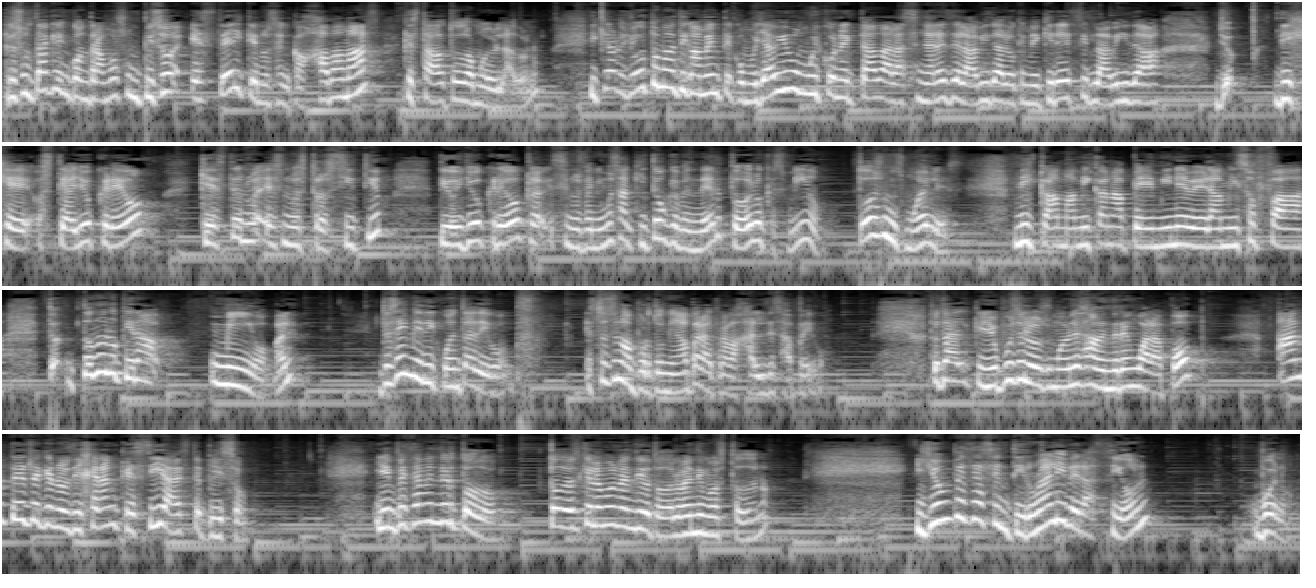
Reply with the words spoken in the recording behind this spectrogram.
Resulta que encontramos un piso este, el que nos encajaba más, que estaba todo amueblado, ¿no? Y claro, yo automáticamente, como ya vivo muy conectada a las señales de la vida, a lo que me quiere decir la vida, yo dije, hostia, yo creo que este es nuestro sitio. Digo, yo creo que si nos venimos aquí tengo que vender todo lo que es mío todos mis muebles. Mi cama, mi canapé, mi nevera, mi sofá, todo lo que era mío, ¿vale? Entonces ahí me di cuenta, digo, esto es una oportunidad para trabajar el desapego. Total, que yo puse los muebles a vender en Wallapop antes de que nos dijeran que sí a este piso. Y empecé a vender todo. Todo, es que lo hemos vendido todo, lo vendimos todo, ¿no? Y yo empecé a sentir una liberación. Bueno,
